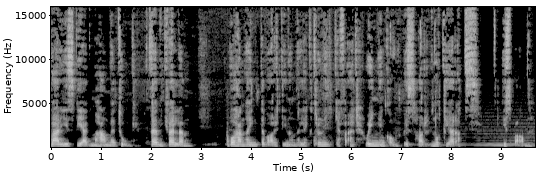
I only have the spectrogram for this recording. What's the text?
varje steg Mohammed tog den kvällen. Och han har inte varit i någon elektronikaffär och ingen kompis har noterats i span.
